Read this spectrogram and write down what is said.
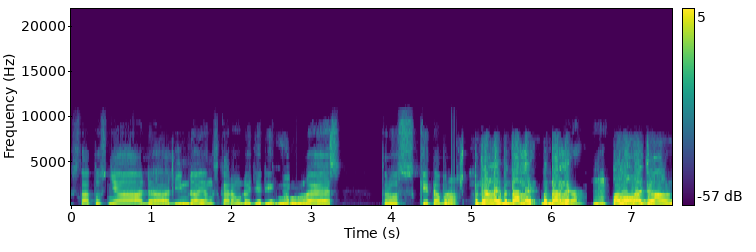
statusnya ada Dinda yang sekarang udah jadi guru les. Terus kita ber Bentar Le, bentar Le, bentar Le. ya. Hmm? Tolonglah jangan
